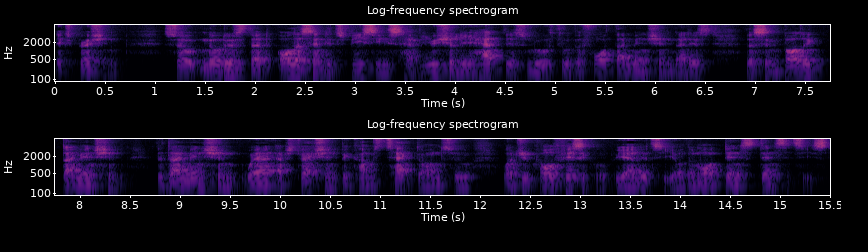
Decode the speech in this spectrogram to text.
expression. So notice that all ascended species have usually had this move through the fourth dimension, that is the symbolic dimension, the dimension where abstraction becomes tacked onto what you call physical reality or the more dense densities.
